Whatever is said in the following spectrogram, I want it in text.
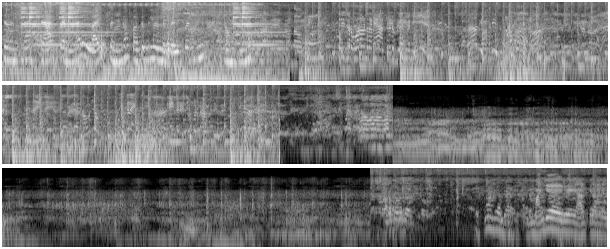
பிடிச்சிருந்துச்சுன்னா ஷேர் பண்ணுங்கள் லைக் பண்ணுங்கள் பக்கத்தில் உள்ள பெல் பட்டனையும் நம்ம இந்த மஞ்சள் இது அழைச்சிடாங்க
